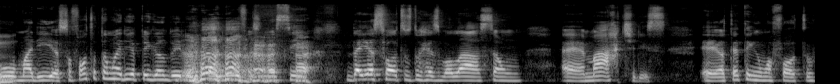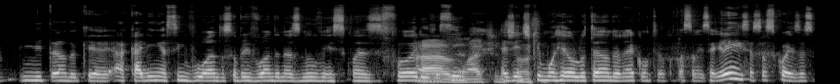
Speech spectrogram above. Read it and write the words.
Ou Maria, só falta a Maria pegando ele no colinho, fazendo assim. Daí as fotos do Hezbollah são é, mártires. É, eu até tenho uma foto imitando, que é a carinha assim voando, sobrevoando nas nuvens com as flores, Ah, assim. É gente que morreu lutando, né, contra a ocupação israelense, essas coisas.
